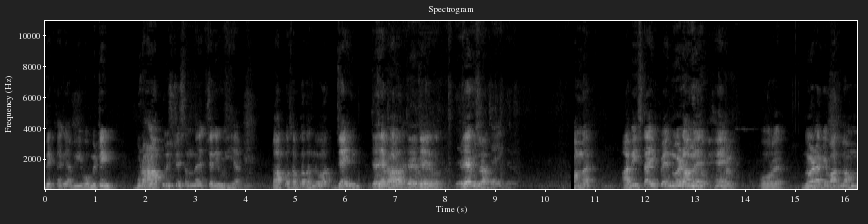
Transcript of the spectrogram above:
देखेंगे। अभी वो मीटिंग बुढ़ाना पुलिस स्टेशन में चली हुई है अभी। तो आपको सबका धन्यवाद। जय हिंद। जय भारत। जय जय जय गुजरात। हम अभी इस टाइम पे नोएडा में है और नोएडा के बाद में हम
